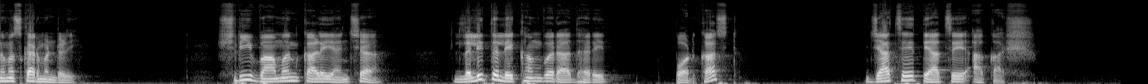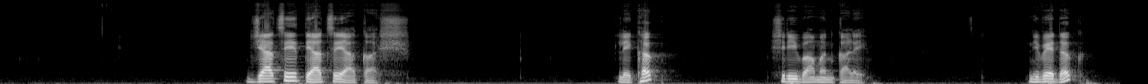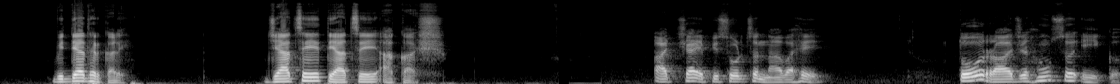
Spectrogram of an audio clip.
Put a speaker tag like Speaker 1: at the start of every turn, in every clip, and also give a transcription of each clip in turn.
Speaker 1: नमस्कार मंडळी. श्री वामन काळे यांच्या ललित लेखांवर आधारित पॉडकास्ट ज्याचे त्याचे आकाश. ज्याचे त्याचे आकाश. लेखक श्री वामन काळे. निवेदक विद्याधर काळे. ज्याचे त्याचे आकाश. आजच्या एपिसोडचं नाव आहे तो राजहंस एक.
